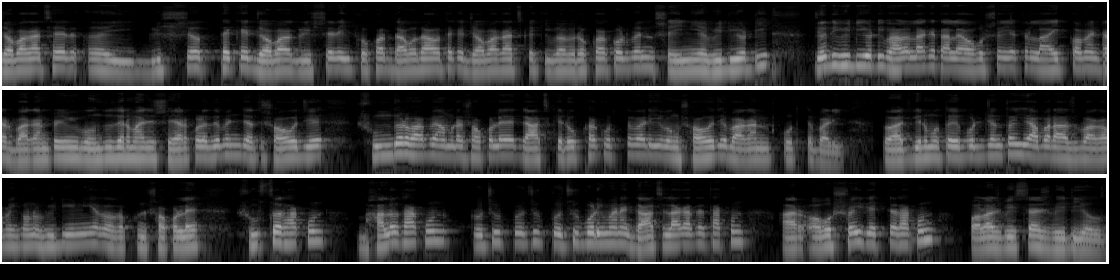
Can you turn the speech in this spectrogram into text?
জবা গাছের এই গ্রীষ্ম থেকে জবা, গ্রীষ্মের এই প্রখর দাবদাহ থেকে জবা গাছকে কীভাবে রক্ষা করবেন সেই নিয়ে ভিডিওটি। যদি ভিডিওটি ভালো লাগে তাহলে অবশ্যই একটা লাইক, কমেন্ট আর বাগানপ্রেমী বন্ধুদের মাঝে শেয়ার করে দেবেন যাতে সহজে, সুন্দরভাবে আমরা সকলে গাছকে রক্ষা করতে পারি এবং সহজে বাগান করতে পারি। তো আজকের মতো এ পর্যন্তই। আবার আসব আগামী কোনো ভিডিও নিয়ে। ততক্ষণ সকলে সুস্থ থাকুন, ভালো থাকুন, প্রচুর প্রচুর প্রচুর পরিমাণে গাছ লাগাতে থাকুন, আর অবশ্যই দেখতে থাকুন পলাশ বিশ্বাস ভিডিওস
